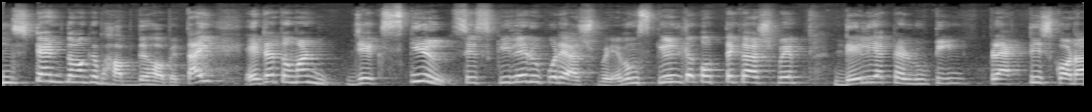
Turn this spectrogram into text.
ইনস্ট্যান্ট তোমাকে ভাবতে হবে। তাই এটা তোমার যে স্কিল সে স্কিলের উপরে আসবে এবং স্কিলটা কোথেকে আসবে? ডেলি একটা রুটিন প্র্যাকটিস করা,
